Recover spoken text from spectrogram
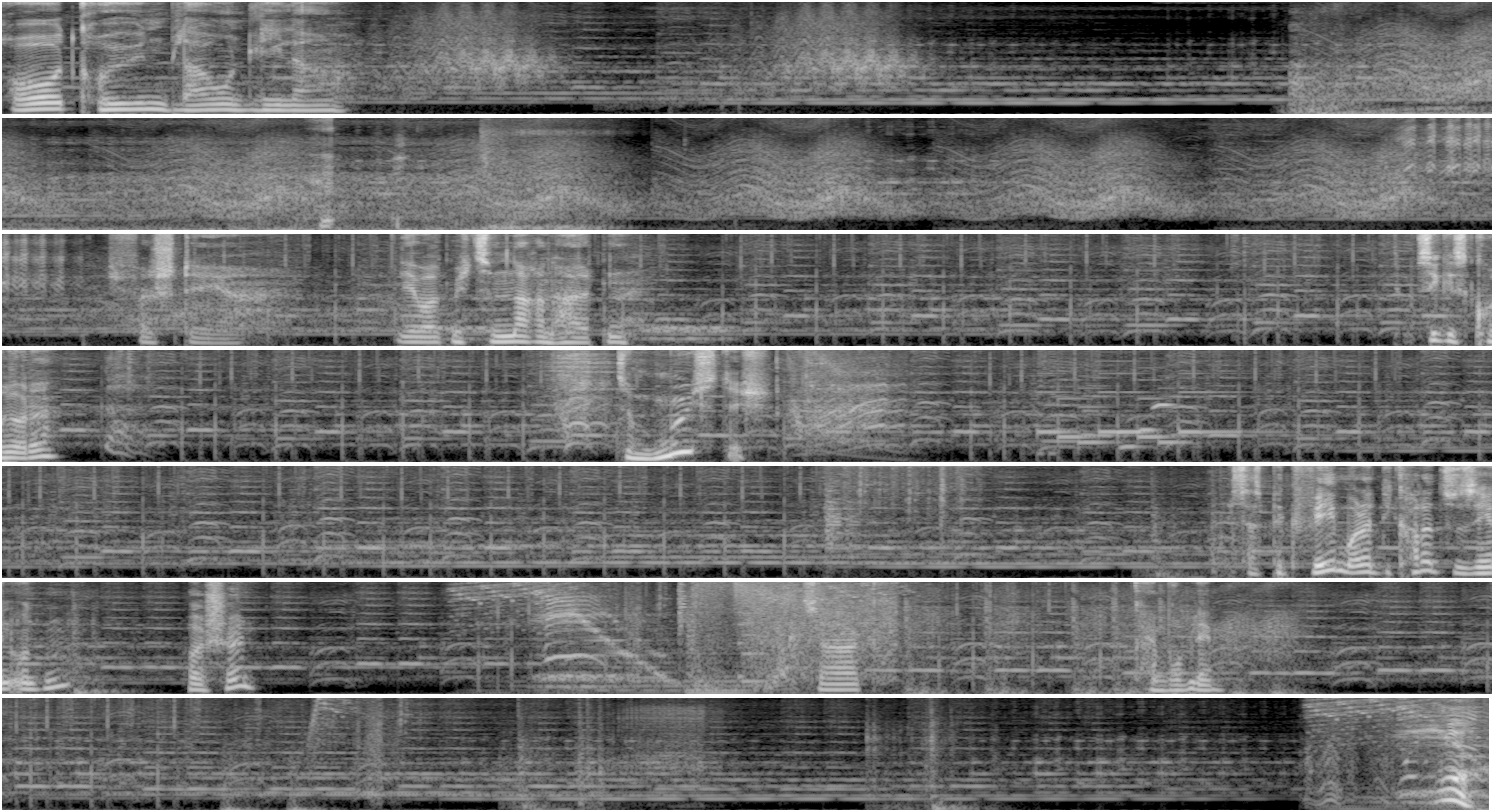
Rot, grün, blau und lila. Ich verstehe. Ihr wollt mich zum Narren halten. Musik ist cool, oder? So mystisch. Bequem, oder? Die Karte zu sehen unten? Voll schön. Zack. Kein Problem. Uh.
